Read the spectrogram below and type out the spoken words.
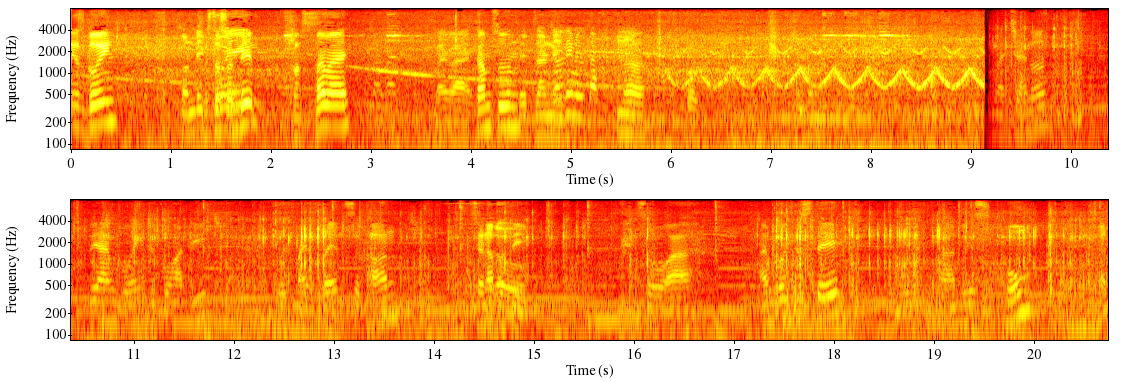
is going. Sandeep Mr. going. Sandeep. Bye bye. Bye bye. Come soon. Safe journey. Uh, my channel. Today I'm going to Guwahati with my friend Sidhan Senapati. So uh, I'm going to stay at his home at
